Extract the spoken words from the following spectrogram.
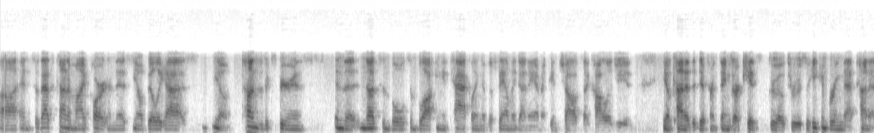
Uh, and so that's kind of my part in this. You know, Billy has you know tons of experience in the nuts and bolts and blocking and tackling of the family dynamic and child psychology and you know kind of the different things our kids go through. So he can bring that kind of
